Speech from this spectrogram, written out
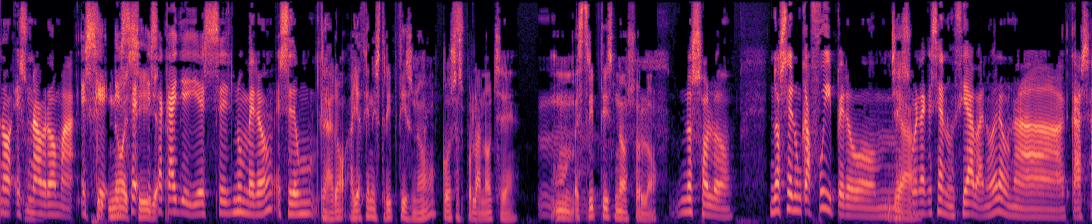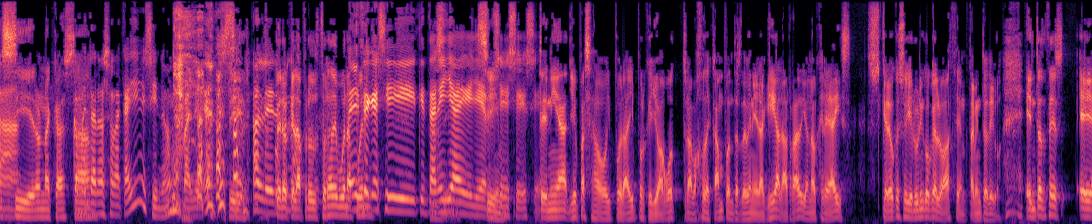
no, es una broma. Es Sí, que no, ese- sí, esa calle y ese número, ese de un... Claro, ahí hacían striptease, ¿no? Cosas por la noche. Mm, striptease no solo. No solo... No sé, nunca fui, pero me suena que se anunciaba, ¿no? Era una casa... Sí, era una casa... ¿Con ventanas a la calle? Sí, ¿no? Vale. Sí, Vale, pero no, que la productora de Me Buenafuente... dice que sí, Quintanilla y Guillem. Sí, sí, sí. Tenía, yo he pasado hoy por ahí porque yo hago trabajo de campo antes de venir aquí a la radio, no os creáis. Creo que soy el único que lo hacen, también te digo. Entonces, eh,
